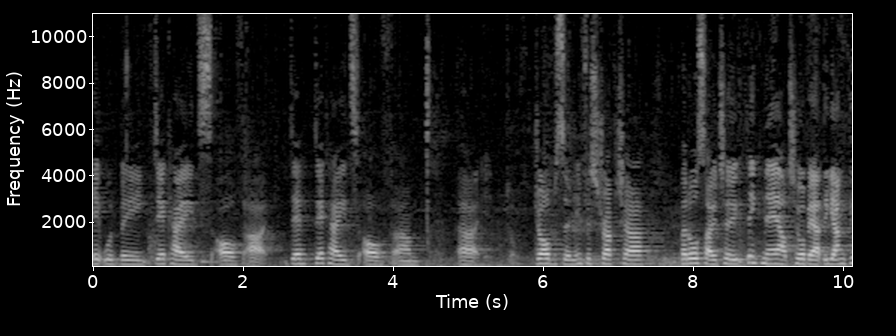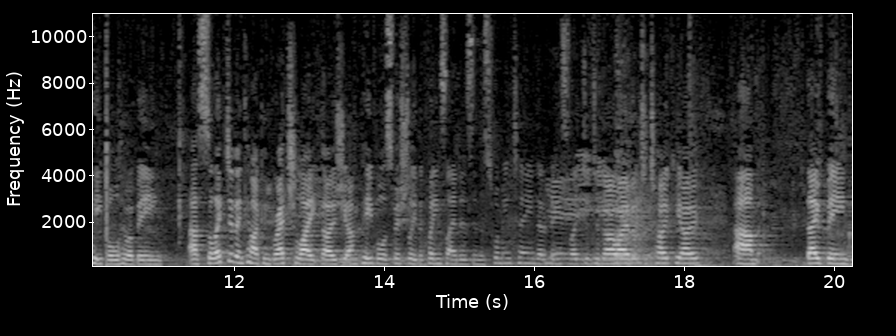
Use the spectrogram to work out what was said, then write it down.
It would be decades of uh, de decades of um, uh, jobs and infrastructure, but also to think now too about the young people who are being uh, selected. And can I congratulate those young people, especially the Queenslanders in the swimming team that have been selected to go over to Tokyo. Um, they've been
